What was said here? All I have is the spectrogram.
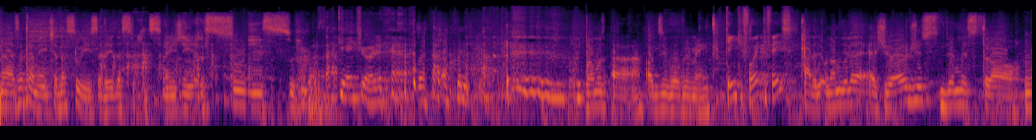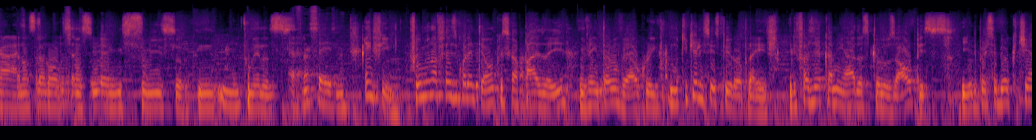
Não, exatamente, é da Suíça, veio da Suíça. É um engenheiro suíço. Tá quente hoje. Vamos a- ao desenvolvimento. Quem que foi que fez? Cara, o nome dele é é Georges de Mestral. Ah, Eu não sei como pronuncia em suíço, m- muito menos. É francês, né? Enfim, foi em 1941 que esse rapaz aí inventou o velcro. E no que, que ele se inspirou para isso? Ele fazia caminhadas pelos Alpes e ele percebeu que tinha,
